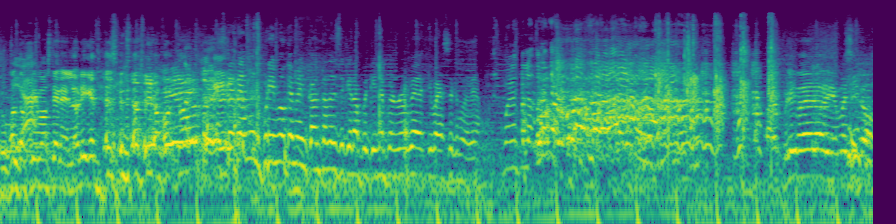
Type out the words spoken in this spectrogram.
¿Tú cuántos primos tienes, Lori, que te has sentado ya por todos? Es que tengo un primo que me encanta desde que era pequeña, pero no lo voy a decir, vaya a ser que me vea. Bueno, te lo. Al primo de Lori, un besito.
